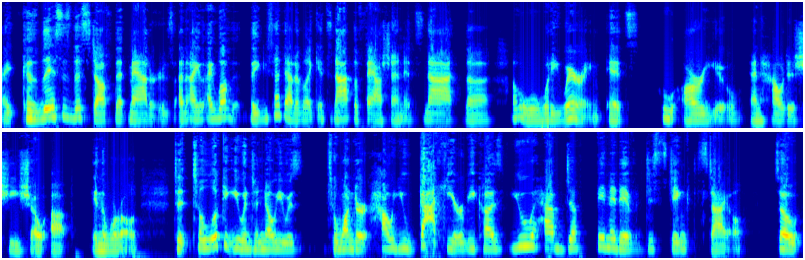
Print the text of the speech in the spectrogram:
Right? Because this is the stuff that matters. And I, I love that you said that of like, it's not the fashion. It's not the, oh, well, what are you wearing? It's who are you and how does she show up in the world? To, to look at you and to know you is to wonder how you got here because you have definitive, distinct style. So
